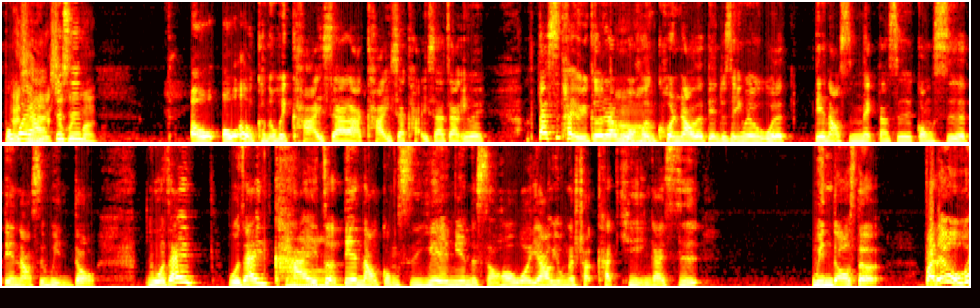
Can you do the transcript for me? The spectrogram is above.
不会啊，就是偶偶尔可能会卡一下啦，卡一下卡一下这样。因为，但是它有一个让我很困扰的点，就是因为我的电脑是 Mac，但是公司的电脑是 Windows。我在我在开这电脑公司页面的时候，我要用的 shortcut key 应该是 Windows 的。反正我会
